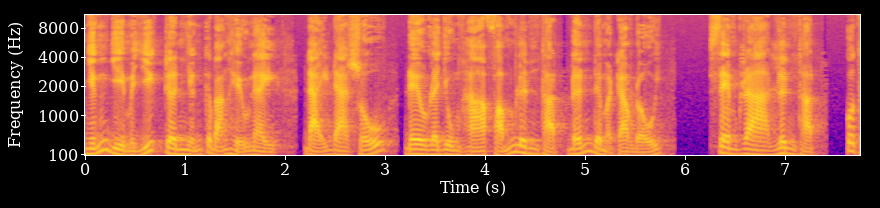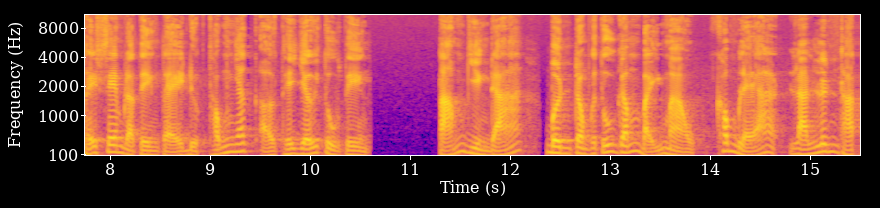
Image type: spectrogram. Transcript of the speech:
Những gì mà viết trên những cái bản hiệu này, đại đa số đều là dùng hạ phẩm linh thạch đến để mà trao đổi. Xem ra linh thạch có thể xem là tiền tệ được thống nhất ở thế giới tu tiên. Tám viên đá bên trong cái túi gấm bảy màu không lẽ là linh thạch?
